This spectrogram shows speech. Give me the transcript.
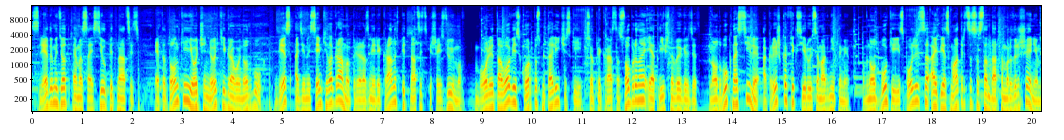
Следом идет MSI Steel 15. Это тонкий и очень легкий игровой ноутбук. Вес 1,7 кг при размере экрана в 15,6 дюймов. Более того, весь корпус металлический, все прекрасно собрано и отлично выглядит. Ноутбук на стиле, а крышка фиксируется магнитами. В ноутбуке используется IPS-матрица со стандартным разрешением.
